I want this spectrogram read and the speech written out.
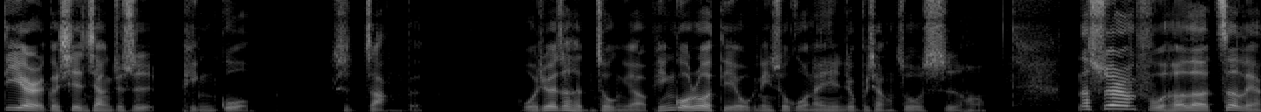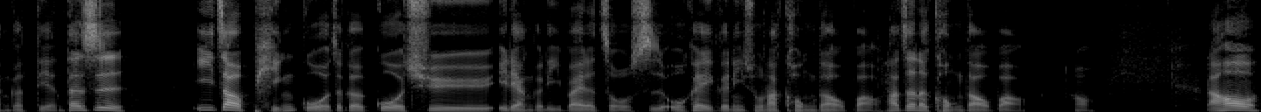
第二个现象就是苹果是涨的，我觉得这很重要。苹果若跌，我跟你说过，我那天就不想做事哈。那虽然符合了这两个点，但是依照苹果这个过去一两个礼拜的走势，我可以跟你说，它空到爆，它真的空到爆。然后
